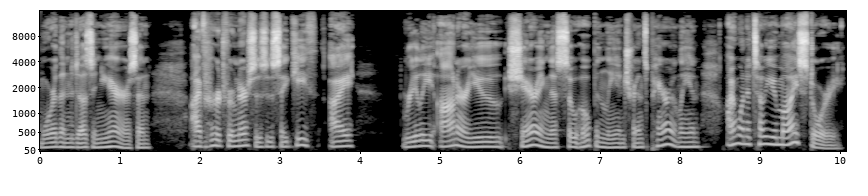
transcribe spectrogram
more than a dozen years. And I've heard from nurses who say, Keith, I really honor you sharing this so openly and transparently. And I want to tell you my story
